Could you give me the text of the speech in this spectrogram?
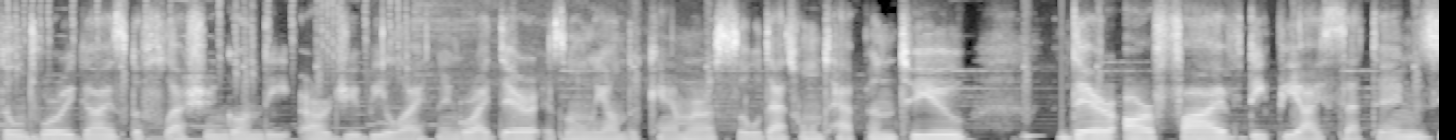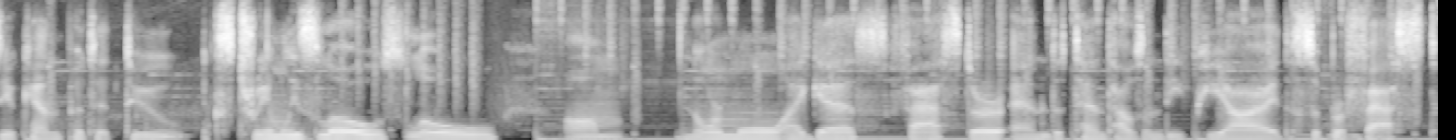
Don't worry guys the flashing on the RGB lightning right there is only on the camera so that won't happen to you. There are five DPI settings. You can put it to extremely slow slow um, normal, I guess, faster, and the 10,000 DPI, the super fast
